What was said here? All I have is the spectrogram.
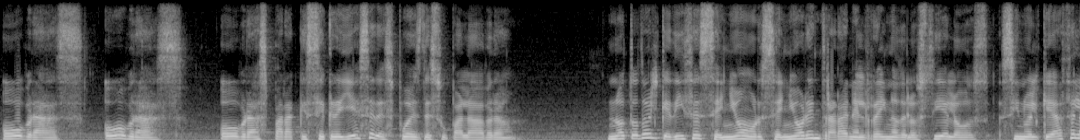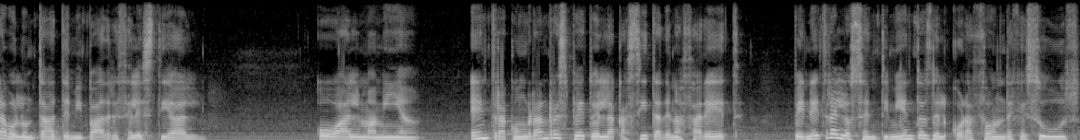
obras, obras, obras para que se creyese después de su palabra. No todo el que dice Señor, Señor entrará en el reino de los cielos, sino el que hace la voluntad de mi Padre Celestial. Oh alma mía, entra con gran respeto en la casita de Nazaret, penetra en los sentimientos del corazón de Jesús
